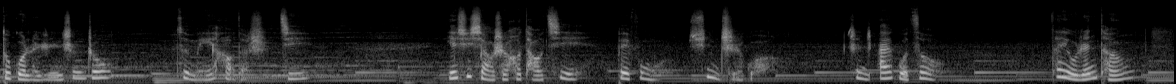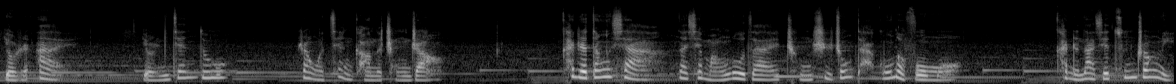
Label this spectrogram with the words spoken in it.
度过了人生中最美好的时机。也许小时候淘气，被父母训斥过，甚至挨过揍，但有人疼，有人爱，有人监督，让我健康的成长。看着当下那些忙碌在城市中打工的父母，看着那些村庄里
